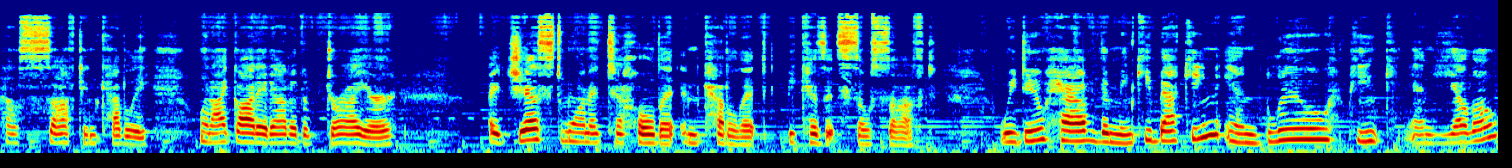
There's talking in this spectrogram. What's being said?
how soft and cuddly. When I got it out of the dryer, I just wanted to hold it and cuddle it because it's so soft. We do have the Minky backing in blue, pink, and yellow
